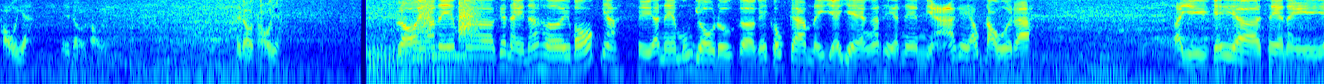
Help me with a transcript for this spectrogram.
Thổi ra, cái đầu thổi. Cái đầu thổi ra rồi, anh em ờ, cái này nó hơi bót nha. Thì anh em muốn vô được ờ, cái cốt cam này dễ dàng thì anh em nhả cái ốc đầu rồi ra. Tại vì cái ờ, xe này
